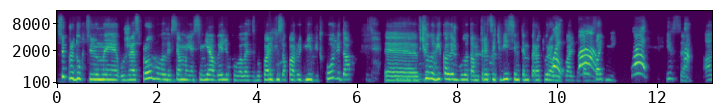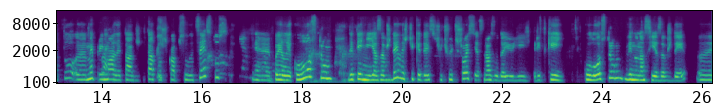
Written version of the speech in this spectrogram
Цю продукцію ми вже спробували. Вся моя сім'я вилікувалась буквально за пару днів від ковіда. Е, в чоловіка лише було там 38, температура буквально там два дні. І все. А то е, ми приймали так, також капсули цистус, е, пили колострум. Дитині я завжди лише тільки десь чуть-чуть щось, я зразу даю їй рідкий колострум, він у нас є завжди. Е,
